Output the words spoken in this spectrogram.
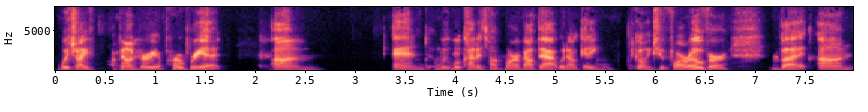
which I found very appropriate. Um, and we, will kind of talk more about that without getting going too far over but um,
